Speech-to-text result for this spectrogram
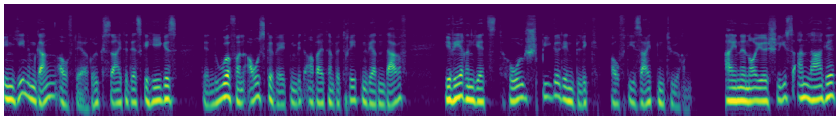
In jenem Gang auf der Rückseite des Geheges, der nur von ausgewählten Mitarbeitern betreten werden darf, gewähren jetzt Hohlspiegel den Blick auf die Seitentüren. Eine neue Schließanlage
